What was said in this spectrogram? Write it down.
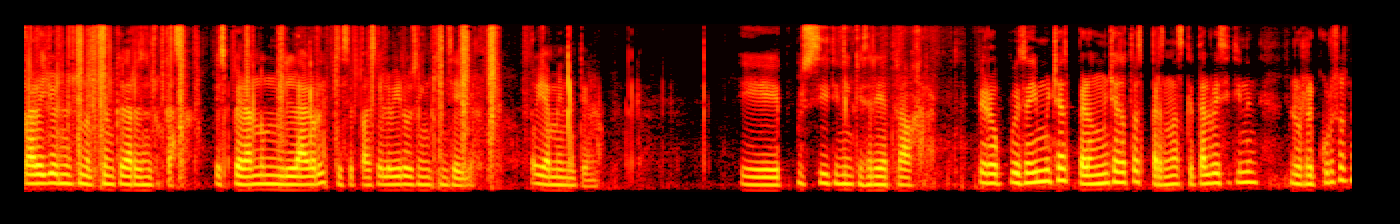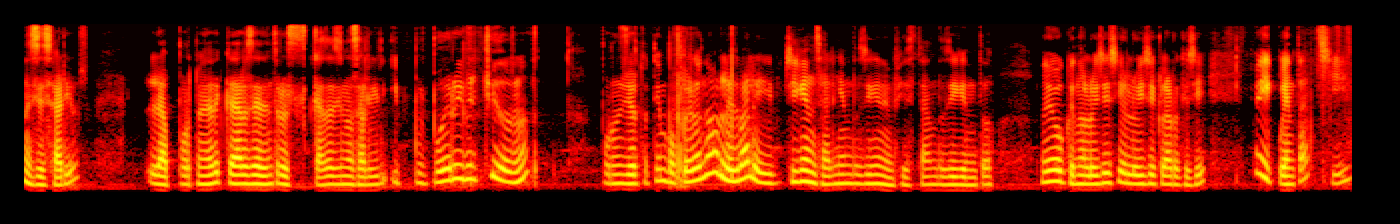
para ellos no es una opción quedarse en su casa, esperando un milagro y que se pase el virus en 15 días. Obviamente no. Eh, pues sí tienen que salir a trabajar. Pero pues hay muchas, pero muchas otras personas que tal vez sí tienen los recursos necesarios, la oportunidad de quedarse dentro de sus casas y no salir y pues, poder vivir chidos, ¿no? Por un cierto tiempo, pero no, les vale, y siguen saliendo, siguen enfiestando, siguen todo. No digo que no lo hice, sí lo hice, claro que sí. Me di cuenta, sí,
